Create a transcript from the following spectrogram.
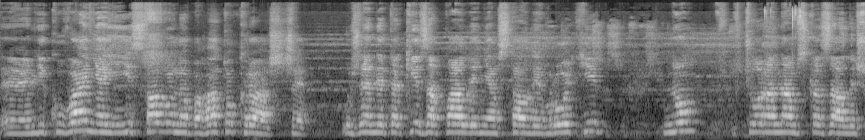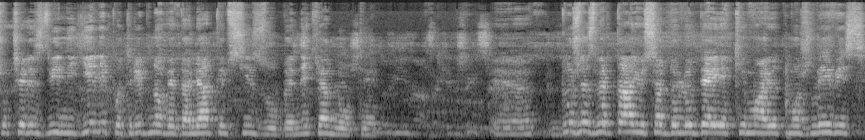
е, лікування її стало набагато краще. Уже не такі запалення стали в роті. Ну, вчора нам сказали, що через дві неділі потрібно видаляти всі зуби, не тягнути. Дуже звертаюся до людей, які мають можливість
